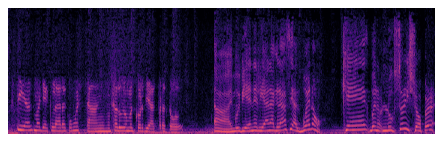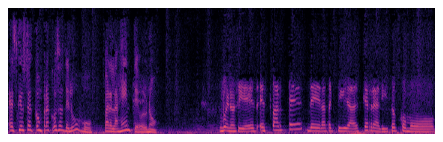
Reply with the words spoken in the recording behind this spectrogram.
Buenos días, María Clara, ¿cómo están? Un saludo muy cordial para todos. Ay, muy bien, Eliana, gracias. Bueno, ¿qué? Bueno, luxury shopper es que usted compra cosas de lujo para la gente o no. Bueno, sí, es, es parte de las actividades que realizo como,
